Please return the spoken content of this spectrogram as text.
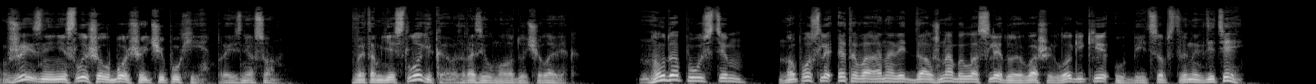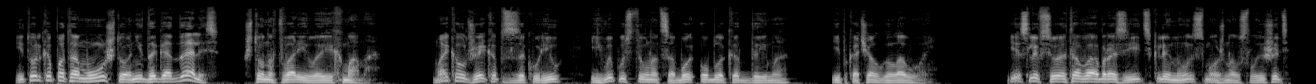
«В жизни не слышал большей чепухи», — произнес он. «В этом есть логика», — возразил молодой человек. «Ну, допустим. Но после этого она ведь должна была, следуя вашей логике, убить собственных детей. И только потому, что они догадались, что натворила их мама». Майкл Джейкобс закурил и выпустил над собой облако дыма, и покачал головой. Если все это вообразить, клянусь, можно услышать,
